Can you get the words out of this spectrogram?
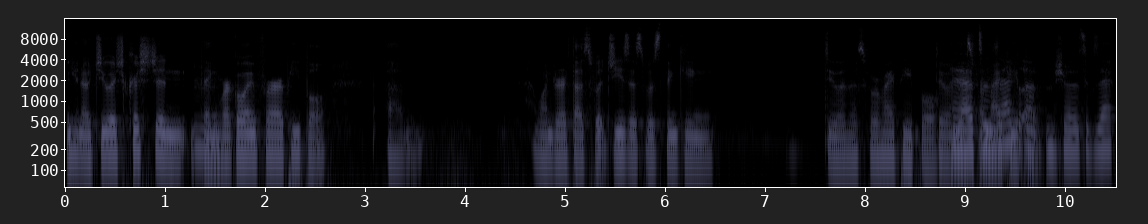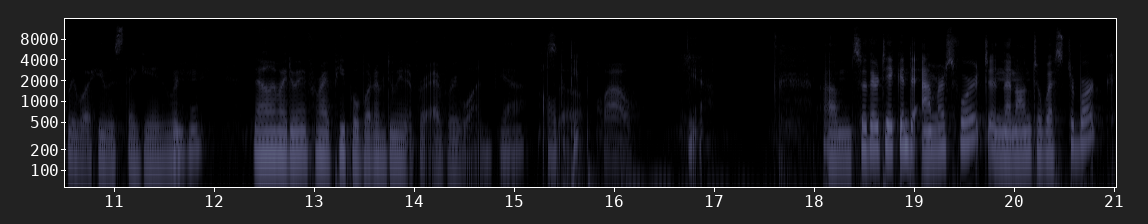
you know, Jewish Christian mm. thing, we're going for our people. Um, I wonder if that's what Jesus was thinking. Doing this for my people. Doing and this for exactly, my people. I'm sure that's exactly what he was thinking. Mm-hmm. Not only am I doing it for my people, but I'm doing it for everyone. Yeah, all so, the people. Wow. Yeah. Um, so they're taken to Amersfoort and then on to Westerbork.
